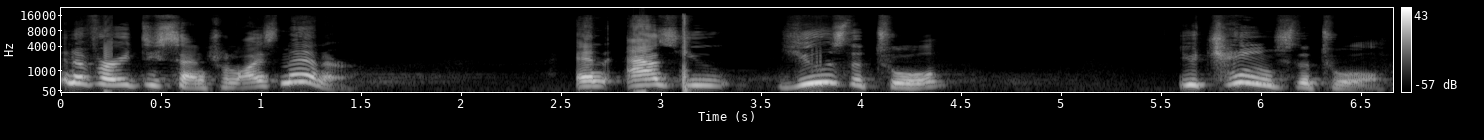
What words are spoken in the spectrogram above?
in a very decentralized manner. And as you use the tool, you change the tool.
